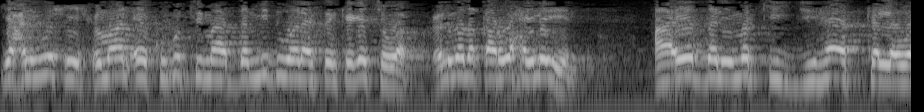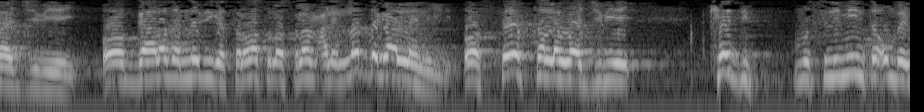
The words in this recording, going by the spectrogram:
yacni wixii xumaan ee kugu timaada mid wanaagsan kaga jawaab. Culimada qaar waxay leeyihiin aayaddani markii jihaadka la waajibiyey oo gaalada nebiga salawatullhi waslamu caleyh la dagaalanayey oo seefta la waajibiyey kadib muslimiinta unbay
